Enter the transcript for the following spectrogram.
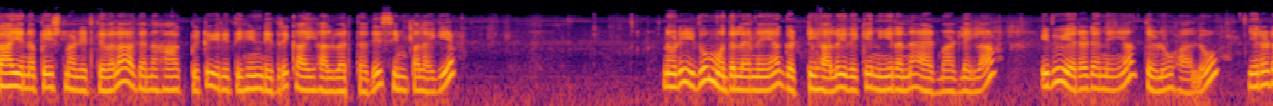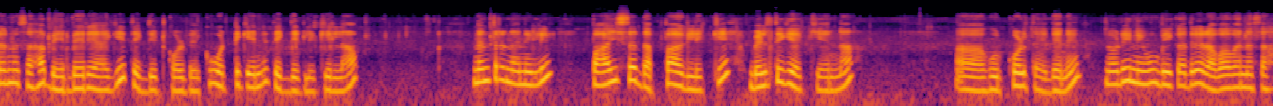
ಕಾಯನ್ನು ಪೇಸ್ಟ್ ಮಾಡಿರ್ತೀವಲ್ಲ, ಅದನ್ನು ಹಾಕಿಬಿಟ್ಟು ಈ ರೀತಿ ಹಿಂಡಿದರೆ ಕಾಯಿ ಹಾಲು ಬರ್ತದೆ ಸಿಂಪಲಾಗಿ ನೋಡಿ, ಇದು ಮೊದಲನೆಯ ಗಟ್ಟಿ ಹಾಲು. ಇದಕ್ಕೆ ನೀರನ್ನು ಆ್ಯಡ್ ಮಾಡಲಿಲ್ಲ. ಇದು ಎರಡನೆಯ ತೆಳು ಹಾಲು. ಎರಡನ್ನು ಸಹ ಬೇರೆ ಬೇರೆಯಾಗಿ ತೆಗೆದಿಟ್ಕೊಳ್ಬೇಕು. ಒಟ್ಟಿಗೆ ತೆಗೆದಿಡ್ಲಿಕ್ಕಿಲ್ಲ. ನಂತರ ನಾನಿಲ್ಲಿ ಪಾಯಸ ದಪ್ಪ ಆಗಲಿಕ್ಕೆ ಬೆಳ್ತಿಗೆ ಅಕ್ಕಿಯನ್ನು ಹುರ್ಕೊಳ್ತಾ ಇದ್ದೇನೆ. ನೋಡಿ, ನೀವು ಬೇಕಾದರೆ ರವವನ್ನು ಸಹ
